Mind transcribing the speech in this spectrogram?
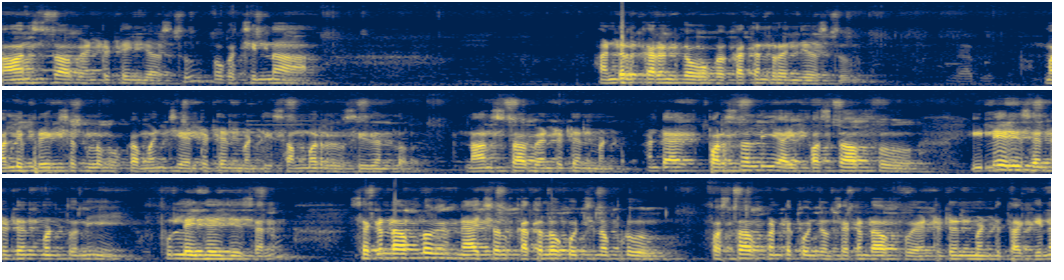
నాన్ స్టాప్ ఎంటర్టైన్ చేస్తూ ఒక చిన్న అండర్ కరెంట్గా ఒక కథను రన్ చేస్తూ మళ్ళీ ప్రేక్షకులకు ఒక మంచి ఎంటర్టైన్మెంట్ ఈ సమ్మర్ సీజన్లో నాన్ స్టాప్ ఎంటర్టైన్మెంట్ అంటే పర్సనల్లీ ఐ ఫస్ట్ హాఫ్ ఇల్లేరీస్ ఎంటర్టైన్మెంట్తో ఫుల్ ఎంజాయ్ చేశాను. సెకండ్ హాఫ్లో న్యాచురల్ కథలోకి వచ్చినప్పుడు ఫస్ట్ హాఫ్ కంటే కొంచెం సెకండ్ హాఫ్ ఎంటర్టైన్మెంట్ తగ్గిన.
